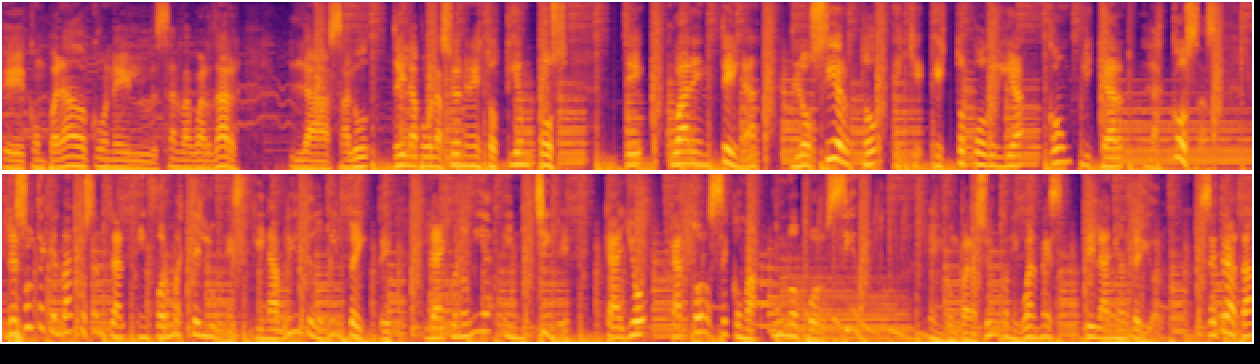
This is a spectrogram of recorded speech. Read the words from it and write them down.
eh, comparado con el salvaguardar la salud de la población en estos tiempos de cuarentena, lo cierto es que esto podría complicar las cosas. Resulta que el Banco Central informó este lunes que en abril de 2020 la economía en Chile cayó 14,1% en comparación con igual mes del año anterior. Se trata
